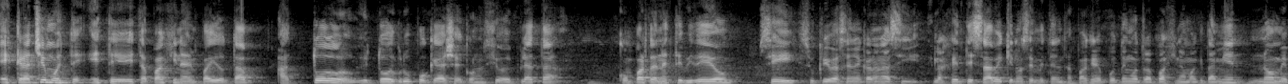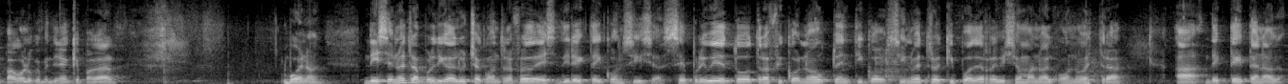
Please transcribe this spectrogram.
escrachemos este, este, esta página en PaidoTap a todo, todo el grupo que haya conocido de plata, compartan este video, ¿sí? suscríbase en el canal, así la gente sabe que no se mete en esta página, después tengo otra página más que también no me pagó lo que me tenían que pagar. Bueno, dice, nuestra política de lucha contra el fraude es directa y concisa. Se prohíbe todo tráfico no auténtico si nuestro equipo de revisión manual o nuestra A detectan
